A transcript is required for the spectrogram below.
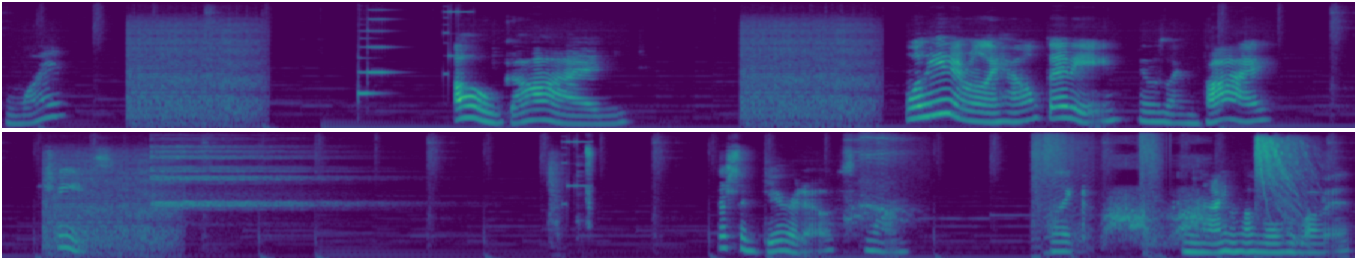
What? Oh god. Well, he didn't really help, did he? He was like, bye. Jeez. Just a Gyarados, come on. Like, nine levels above it.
